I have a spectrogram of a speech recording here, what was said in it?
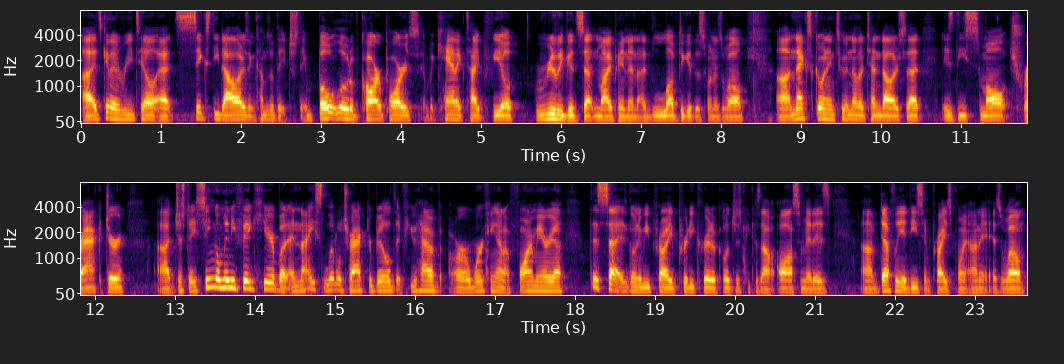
Uh, it's going to retail at $60 and comes with a, just a boatload of car parts, a mechanic type feel. Really good set in my opinion. I'd love to get this one as well. Uh, next, going into another $10 set is the small tractor. Uh, just a single minifig here, but a nice little tractor build. If you have or are working on a farm area, this set is going to be probably pretty critical just because how awesome it is. Um, definitely a decent price point on it as well,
